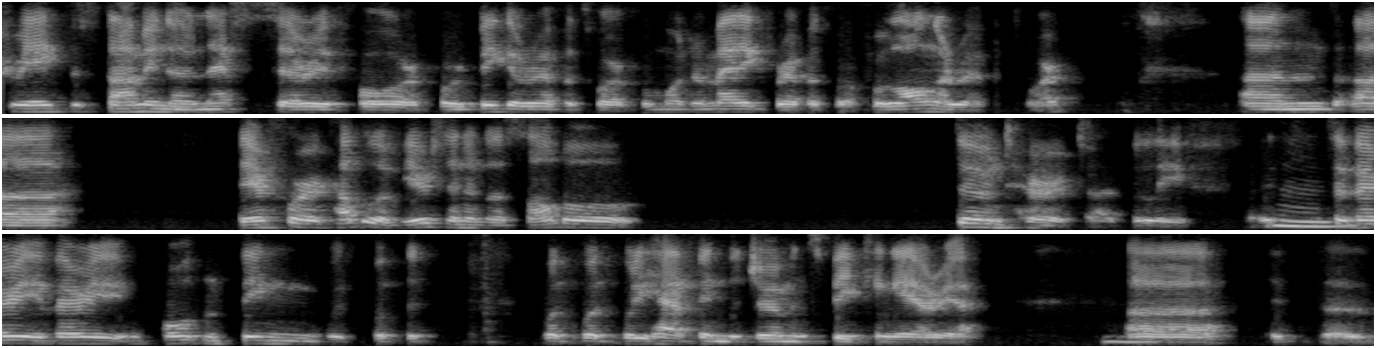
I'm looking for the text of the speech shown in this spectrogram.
create the stamina necessary for for bigger repertoire, for more dramatic repertoire, for longer repertoire, and uh, therefore a couple of years in an ensemble don't hurt. I believe it's, mm. it's a very very important thing with, with the what what we have in the German speaking area. Mm. Uh, it, uh,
